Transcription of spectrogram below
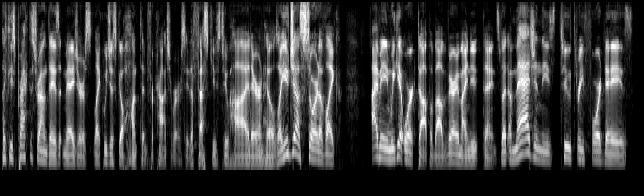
like these practice round days at majors, like we just go hunting for controversy. The fescue's too high at Erin Hills. Like you just sort of like I mean, we get worked up about very minute things, but imagine these two, three, four days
